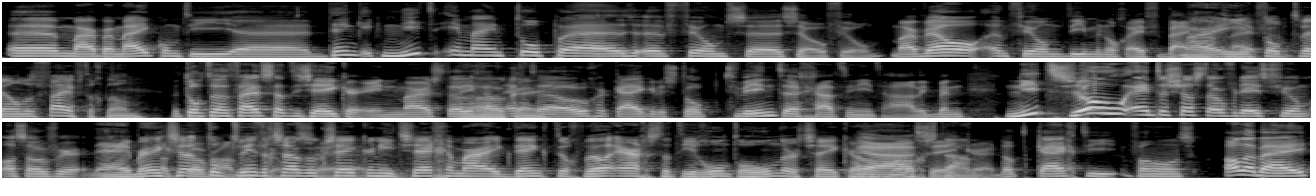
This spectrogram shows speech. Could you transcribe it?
Eh, maar bij mij komt hij, eh, denk ik, niet in mijn top eh, films eh, zoveel. Maar wel een film die me nog even bij maar in je top 250 dan? De top 250 staat hij zeker in. Maar stel je Ah, gaat echt hoger kijken, dus top 20 gaat hij niet halen. Ik ben niet zo enthousiast over deze film als over... Nee, maar ik zou, top 20 andere zou ik ook zeker niet zeggen. Maar ik denk toch wel ergens dat hij rond de 100 zeker had ja, mogen zeker. staan. Dat krijgt hij van ons allebei.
